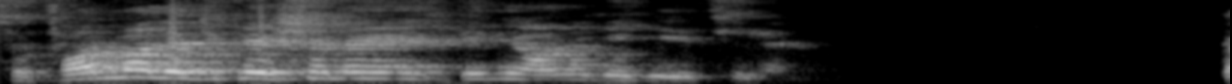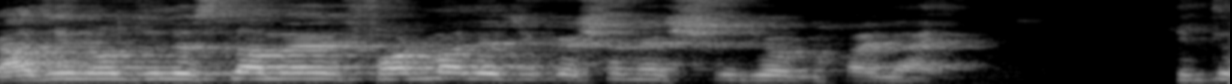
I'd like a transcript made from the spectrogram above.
সো ফর্মাল এডুকেশনে তিনি অনেক এগিয়ে ছিলেন। কাজী নজরুল ইসলামের ফর্মাল এডুকেশনের সুযোগ হয় নাই, কিন্তু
